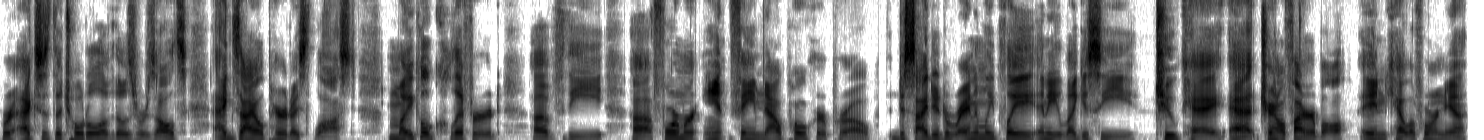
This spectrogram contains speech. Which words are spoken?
where X is the total of those results. Exile Paradise Lost. Michael Clifford of the uh, former Ant fame, now Poker Pro, decided to randomly play in a legacy 2K at Channel Fireball in California.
